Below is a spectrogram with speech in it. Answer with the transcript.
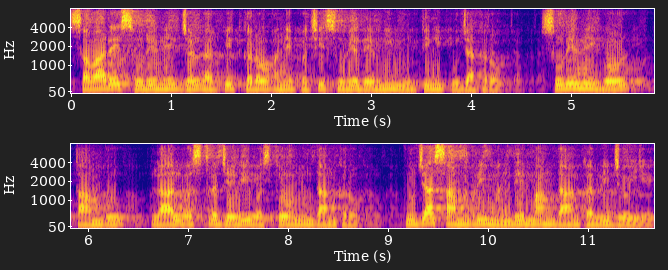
સવારે સૂર્યને જળ અર્પિત કરો અને પછી સૂર્યદેવની મૂર્તિની પૂજા કરો. સૂર્યને ગોળ, તાંબુ, લાલ વસ્ત્ર જેવી વસ્તુઓનું દાન કરો. પૂજા સામગ્રી મંદિરમાં દાન કરવી જોઈએ.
